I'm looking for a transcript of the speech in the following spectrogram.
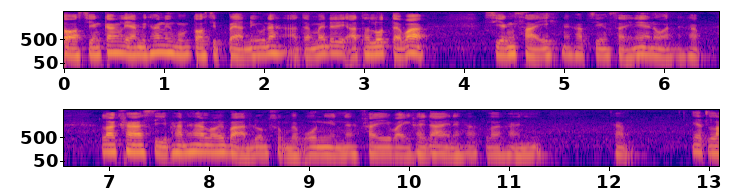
ต่อเสียงกลางแหลมอีกข้างหนึงผมต่อ 18 นิ้วนะอาจจะไม่ได้อัตรสแต่ว่าเสียงใสนะครับ เสียงใสแน่นอนนะครับ ราคา 4,500 บาท รวมส่งแบบโอนเงินนะ ใครไวใครได้นะครับ ราคานี้ครับแอดไล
